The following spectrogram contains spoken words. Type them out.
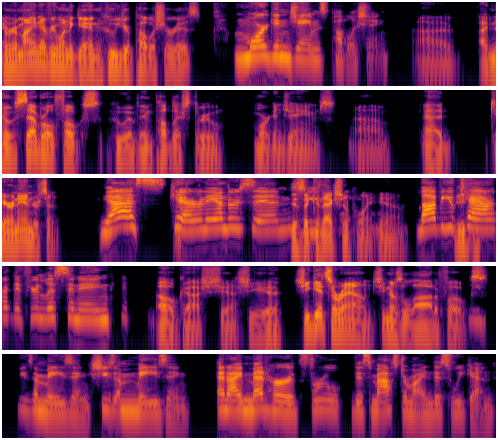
And remind everyone again who your publisher is Morgan James Publishing. Uh, I know several folks who have been published through Morgan James. Uh, uh, Karen Anderson. Yes, Karen Anderson is a connection point. Yeah, love you, Karen. If you're listening. Oh gosh, yeah, she uh, she gets around. She knows a lot of folks. She's amazing. She's amazing. And I met her through this mastermind this weekend.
